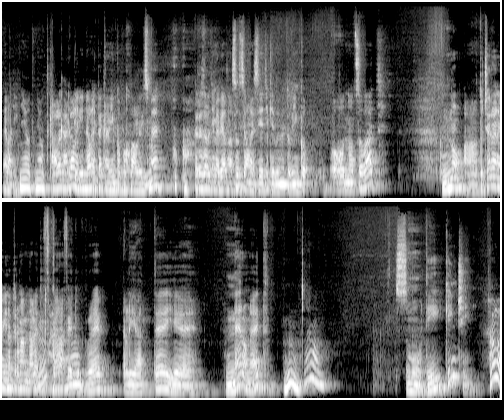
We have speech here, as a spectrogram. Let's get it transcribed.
Nevadí. neod, neodkryl Ale karty veľmi, veľmi pekné vínko pochválili sme. Prezradíme viac na sociálnej sieti, keď budeme to vínko ohodnocovať. No a to červené víno, ktoré máme naliate v karafe, je tu preliate, je Neronet Smoothie Kimchi. Ale,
